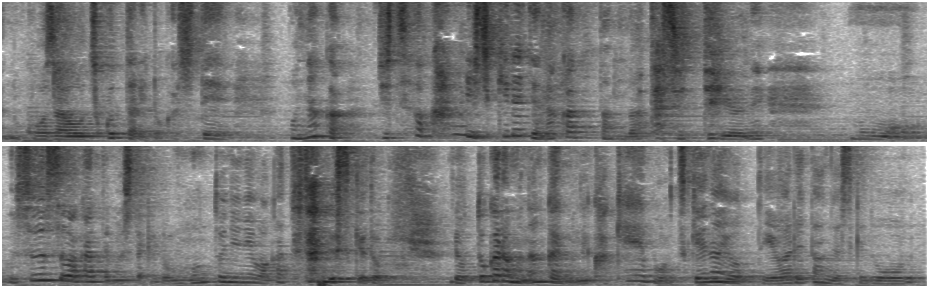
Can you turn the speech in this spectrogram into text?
あの講座を作ったりとかしてもうなんか実は管理しきれてなかったんだ私っていうね。もううすうす分かってましたけども本当にね分かってたんですけどで夫からも何回もね家計簿をつけなよって言われたんですけど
